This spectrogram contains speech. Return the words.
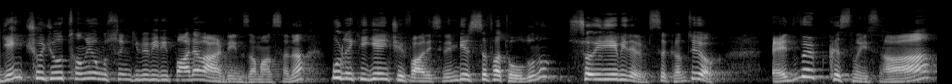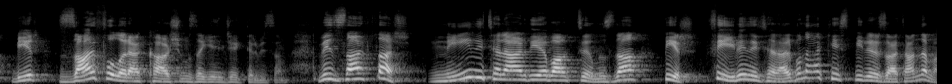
genç çocuğu tanıyor musun gibi bir ifade verdiğim zaman sana buradaki genç ifadesinin bir sıfat olduğunu söyleyebilirim. Sıkıntı yok. Adverb kısmı ise bir zarf olarak karşımıza gelecektir bizim. Ve zarflar neyi niteler diye baktığımızda bir fiili niteler. Bunu herkes bilir zaten değil mi?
